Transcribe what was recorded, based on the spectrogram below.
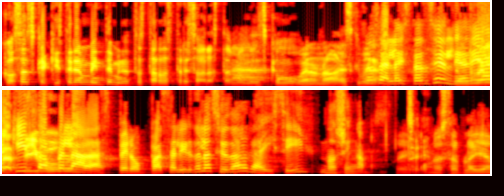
cosas que aquí estarían 20 minutos tardas 3 horas también. Ah, es como... Bueno, no, es que mira, O sea, la distancia del día a día aquí está peladas, pero para salir de la ciudad, ahí sí nos chingamos. eh, sí. nuestra playa,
